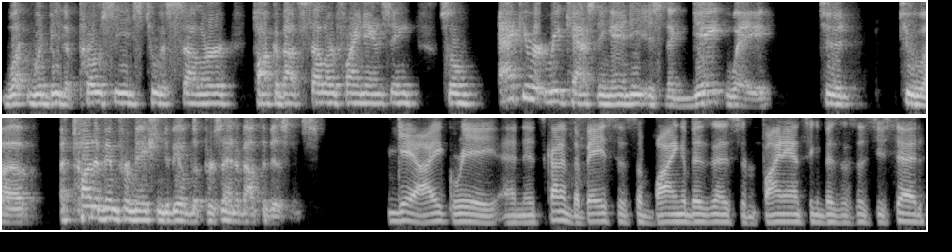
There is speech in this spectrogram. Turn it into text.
what would be the proceeds to a seller, talk about seller financing. So accurate recasting, Andy, is the gateway to to uh, a ton of information to be able to present about the business. Yeah, I agree, and it's kind of the basis of buying a business and financing a business, as you said.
